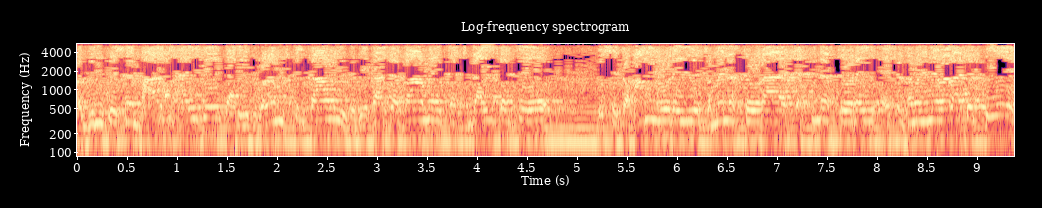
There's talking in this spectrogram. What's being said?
और जिनको इसमें भार दिखाई दे कार्य तो बड़ा मुश्किल काम है तो बेकार का काम है, कष्टदायी करते हैं उससे कहानी हो रही है, समय नष्ट हो रहा है, शक्ति नष्ट हो रही है, ऐसे समझने वाला व्यक्ति है।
